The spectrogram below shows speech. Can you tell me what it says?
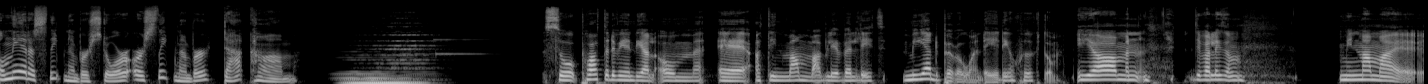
Only at a Sleep Number store or sleepnumber.com. Så pratade vi en del om eh, att din mamma blev väldigt medberoende i din sjukdom. Ja, men det var liksom, min mamma eh,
